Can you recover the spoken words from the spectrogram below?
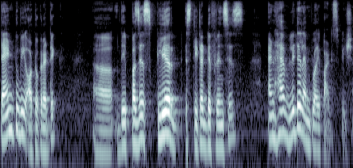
tend to be autocratic, uh, they possess clear stated differences and have little employee participation.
